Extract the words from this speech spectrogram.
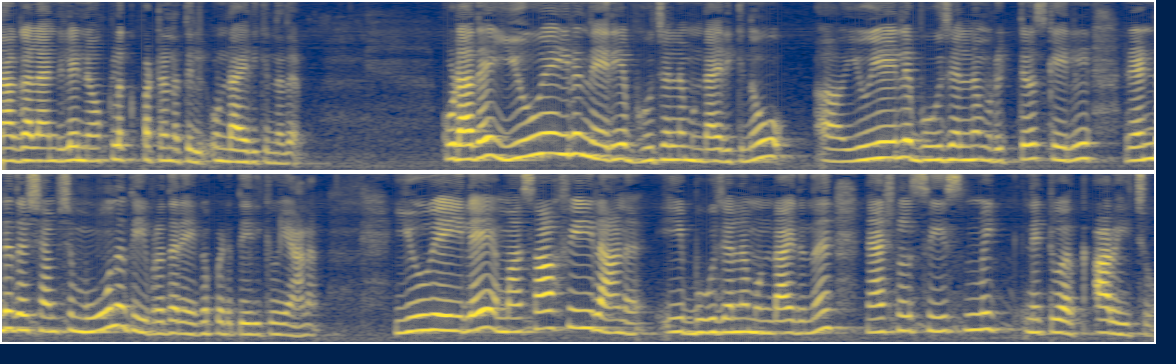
നാഗാലാൻഡിലെ നോക്ലക് പട്ടണത്തിൽ ഉണ്ടായിരിക്കുന്നത്. കൂടാതെ യു എയിൽ നേരിയ ഭൂചലനം ഉണ്ടായിരിക്കുന്നു. യു എയിലെ ഭൂചലനം റിക്ടർ സ്കെയിലിൽ രണ്ട് ദശാംശം മൂന്ന് തീവ്രത രേഖപ്പെടുത്തിയിരിക്കുകയാണ്. യു എയിലെ മസാഫിയിലാണ് ഈ ഭൂചലനം ഉണ്ടായതെന്ന് നാഷണൽ സീസ്മിക് നെറ്റ്വർക്ക് അറിയിച്ചു.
